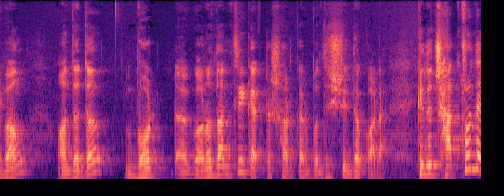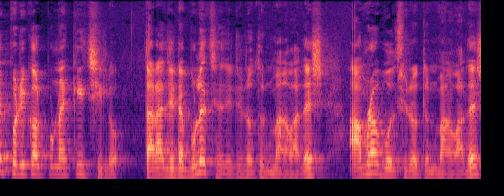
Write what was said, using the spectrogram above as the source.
এবং অন্তত ভোট গণতান্ত্রিক একটা সরকার প্রতিষ্ঠিত করা। কিন্তু ছাত্রদের পরিকল্পনা কি ছিল? তারা যেটা বলেছে যেটি নতুন বাংলাদেশ, আমরাও বলছি নতুন বাংলাদেশ,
